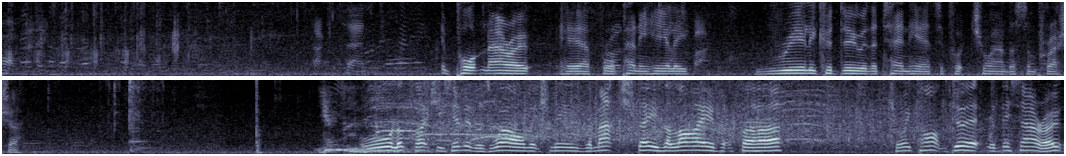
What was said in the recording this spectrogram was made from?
Come on, Penny. Attack 10. Important arrow here for Penny Healey. Really could do with a 10 here to put Choi under some pressure. Oh, looks like she's hit it as well, which means the match stays alive for her. Choi can't do it with this arrow.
